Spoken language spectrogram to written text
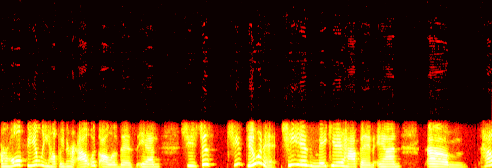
her whole family helping her out with all of this, and she's just she's doing it. She is making it happen, and um, how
